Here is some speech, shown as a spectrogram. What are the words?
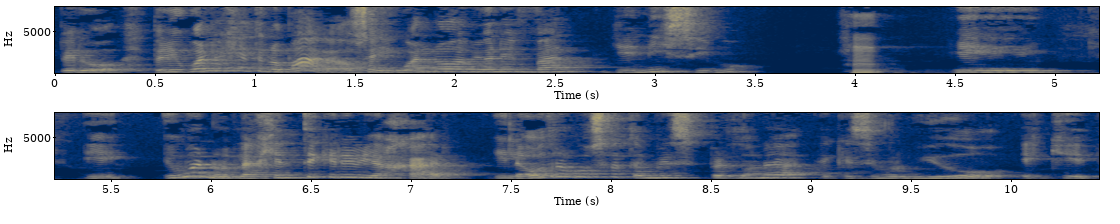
Pero, pero igual la gente lo paga. O sea, igual los aviones van llenísimos. Hmm. Y, y, y, bueno, la gente quiere viajar. Y la otra cosa también, perdona, que se me olvidó, es que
